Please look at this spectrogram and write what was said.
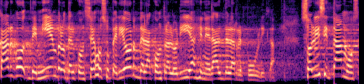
cargos de miembros del Consejo Superior de la Contraloría General de la República. Solicitamos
